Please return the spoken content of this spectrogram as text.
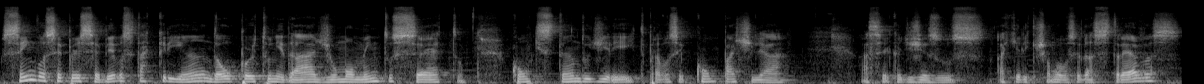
sem você perceber, você está criando a oportunidade, o momento certo, conquistando o direito para você compartilhar acerca de Jesus, aquele que chamou você das trevas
